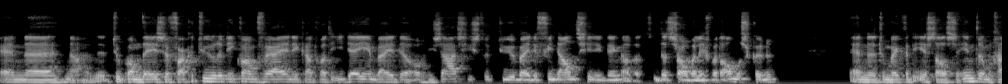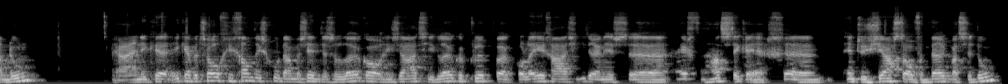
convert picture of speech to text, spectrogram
En uh, nou, toen kwam deze vacature, die kwam vrij. En ik had wat ideeën bij de organisatiestructuur, bij de financiën. Ik denk, nou, dat, dat zou wellicht wat anders kunnen. En uh, toen ben ik dat eerst als interim gaan doen. Ja, en ik, uh, ik heb het zo gigantisch goed aan mijn zin. Het is een leuke organisatie, leuke club, collega's. Iedereen is echt hartstikke enthousiast over het werk wat ze doen.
